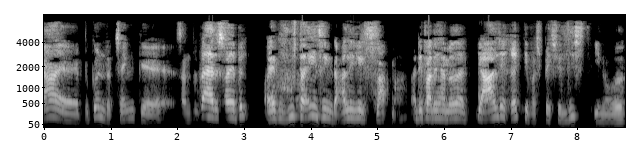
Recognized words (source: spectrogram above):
jeg øh, begyndte at tænke, øh, sådan, hvad er det så, jeg vil? Og jeg kan huske, der er en ting, der aldrig helt slap mig. Og det var det her med, at jeg aldrig rigtig var specialist i noget.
